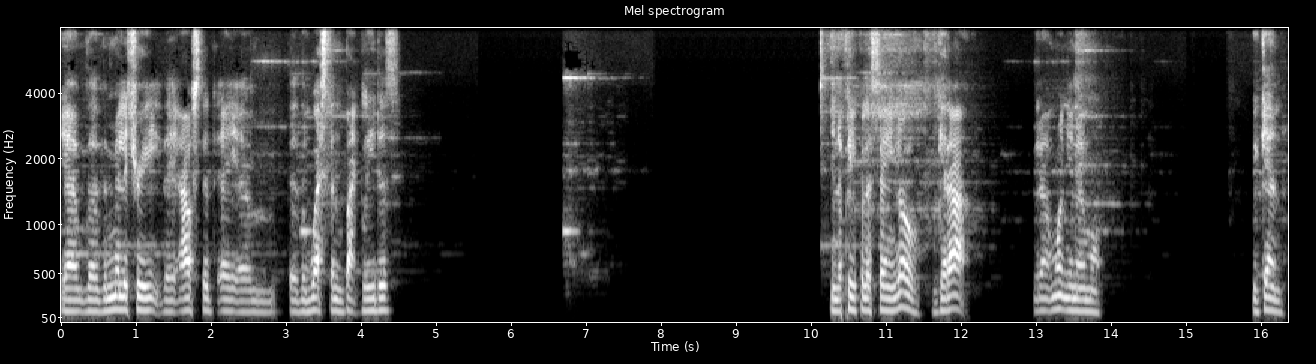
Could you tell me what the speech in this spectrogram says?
Yeah, the, the military they ousted a um, the, the Western backed leaders. You know, people are saying, "Yo, get out! We don't want you no more." Again,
